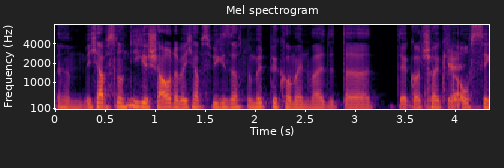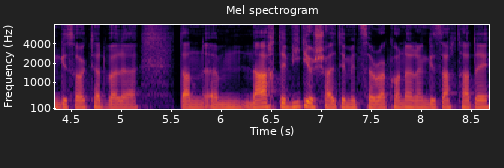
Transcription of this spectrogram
ähm, ich habe es noch nie geschaut, aber ich habe es wie gesagt nur mitbekommen, weil da der Gottschalk für Okay. Aufsehen gesorgt hat, weil er dann ähm, nach der Videoschalte mit Sarah Connor dann gesagt hatte,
